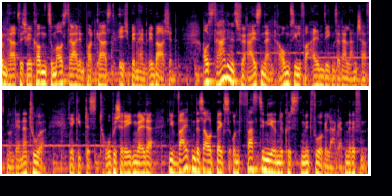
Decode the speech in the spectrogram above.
und herzlich willkommen zum Australien-Podcast. Ich bin Henry Barchet. Australien ist für Reisende ein Traumziel, vor allem wegen seiner Landschaften und der Natur. Hier gibt es tropische Regenwälder, die Weiten des Outbacks und faszinierende Küsten mit vorgelagerten Riffen.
